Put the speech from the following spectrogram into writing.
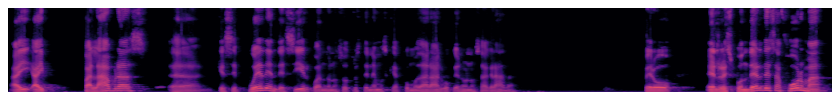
hay, hay palabras eh, que se pueden decir cuando nosotros tenemos que acomodar algo que no nos agrada. Pero el responder de esa forma,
